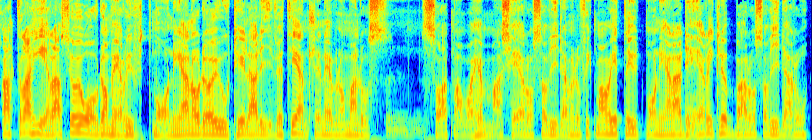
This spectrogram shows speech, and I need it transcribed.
attraheras jag av de här utmaningarna och det har jag gjort hela livet egentligen även om man då sa att man var hemmakär och så vidare. Men då fick man hitta utmaningarna där i klubbar och så vidare. Och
